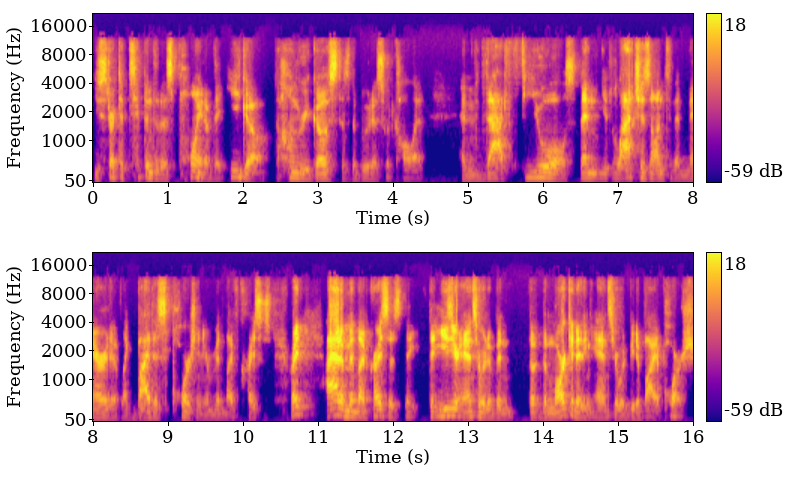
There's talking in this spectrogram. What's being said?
you start to tip into this point of the ego, the hungry ghost, as the Buddhists would call it. And that fuels, then it latches onto the narrative, like buy this Porsche in your midlife crisis, right? I had a midlife crisis. The, the easier answer would have been the, the marketing answer would be to buy a Porsche.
